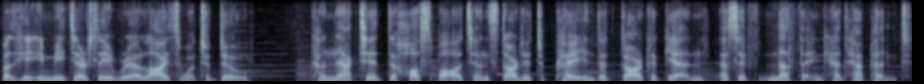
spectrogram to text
But he immediately realized what to do, connected the hotspot, and started to play in the dark again as if nothing had happened.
